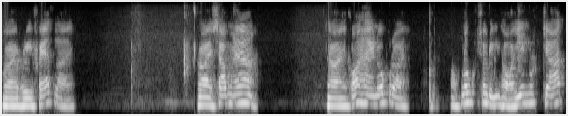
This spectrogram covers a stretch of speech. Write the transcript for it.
Rồi refresh lại. Rồi, xong ha. Rồi, có hai nút rồi. Một nút số điện thoại với nút chat.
